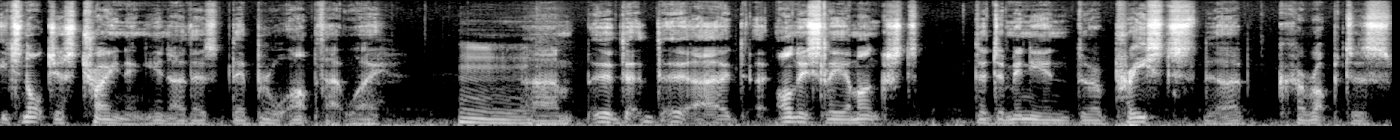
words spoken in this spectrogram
it's not just training, you know, there's, they're brought up that way. Um, th- th- uh, honestly, amongst the Dominion, there are priests that are corrupt as,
